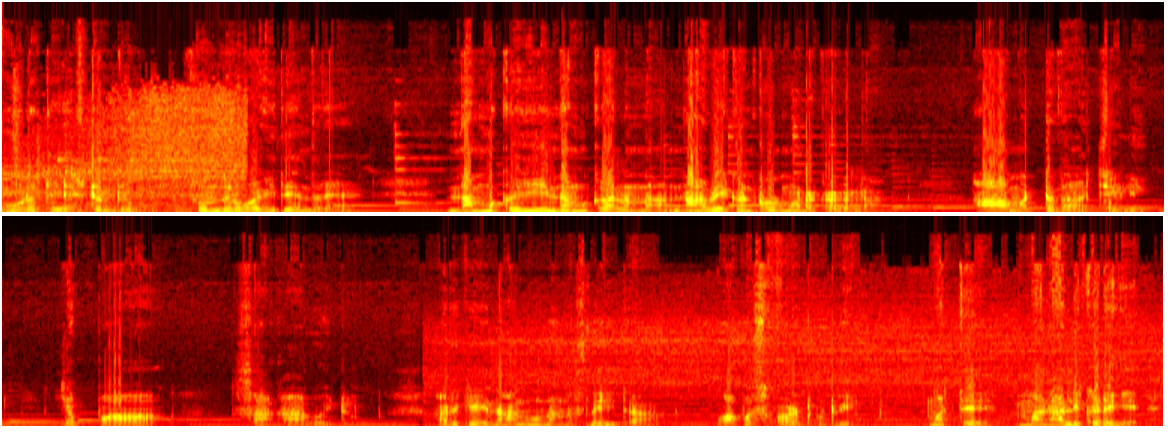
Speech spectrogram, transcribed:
ನೋಡೋಕ್ಕೆ ಎಷ್ಟೊಂದು ಸುಂದರವಾಗಿದೆ ಅಂದರೆ ನಮ್ಮ ಕೈ, ನಮ್ಮ ಕಾಲನ್ನು ನಾವೇ ಕಂಟ್ರೋಲ್ ಮಾಡೋಕ್ಕಾಗಲ್ಲ. ಆ ಮಟ್ಟದ ಚಳಿ ಯಪ್ಪ ಸಾಕಾಗೋಯಿತು. ಅದಕ್ಕೆ ನಾನು, ನನ್ನ ಸ್ನೇಹಿತ ವಾಪಸ್ ಹೊರಟ್ಬಿಟ್ವಿ. ಮತ್ತೆ ಮನಾಲಿ ಕಡೆಗೆ.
